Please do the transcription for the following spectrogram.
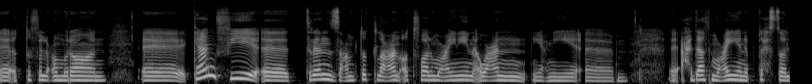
أه الطفل عمران أه كان في trends عم تطلع عن أطفال معينين أو عن يعني أحداث معينة بتحصل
